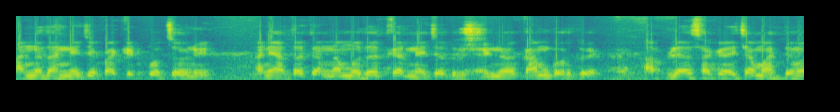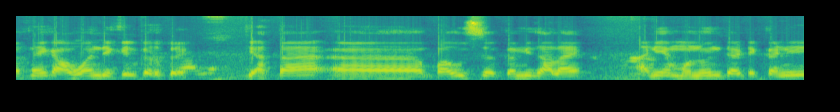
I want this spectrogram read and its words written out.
अन्नधान्याचे पॅकेट पोचवणे आणि आता त्यांना मदत करण्याच्या दृष्टीनं काम करतोय. आपल्या सगळ्याच्या माध्यमातून एक आव्हान देखील करतोय की आता पाऊस कमी झालाय आणि म्हणून त्या ठिकाणी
